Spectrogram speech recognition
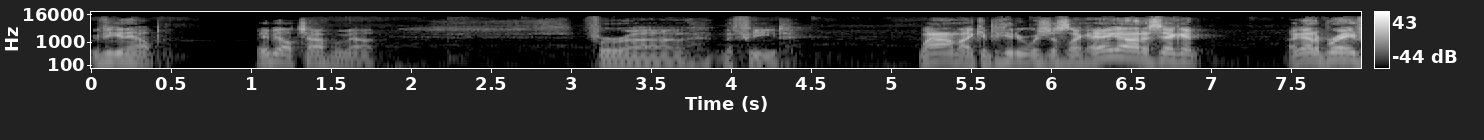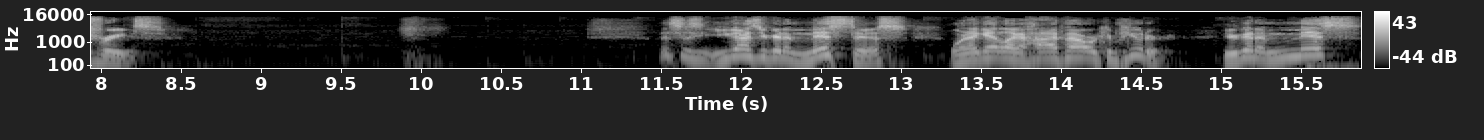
if you can help it. Maybe I'll chop them out for uh, the feed. Wow, my computer was just like, hang on a second, I got a brain freeze. This is you guys are gonna miss this when I get like a high powered computer. You're gonna miss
